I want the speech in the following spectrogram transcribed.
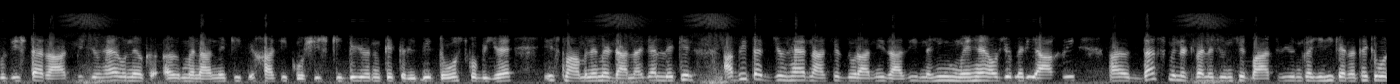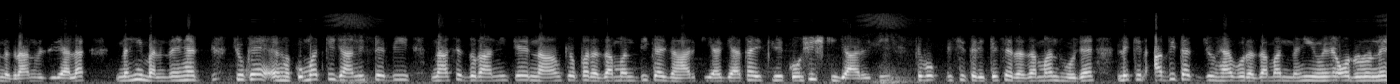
گزشتہ رات بھی جو ہے انہیں منانے کی خاصی کوشش کی گئی اور ان کے قریبی دوست کو بھی جو ہے اس معاملے میں ڈالا گیا۔ لیکن ابھی تک جو ہے ناصر دورانی راضی نہیں ہوئے ہیں اور جو میری آخری دس منٹ پہلے جو ان سے بات ہوئی، ان کا یہ یہی کہنا تھا کہ وہ نگران وزیر اعلیٰ نہیں بن رہے ہیں، کیونکہ حکومت کی جانب سے بھی ناصر دورانی کے نام کے اوپر رضامندی کا اظہار کیا گیا تھا، اس لیے کوشش کی جا رہی تھی کہ وہ کسی طریقے سے رضامند ہو جائے، لیکن ابھی تک جو ہے وہ رضامند نہیں ہوئے اور انہوں نے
